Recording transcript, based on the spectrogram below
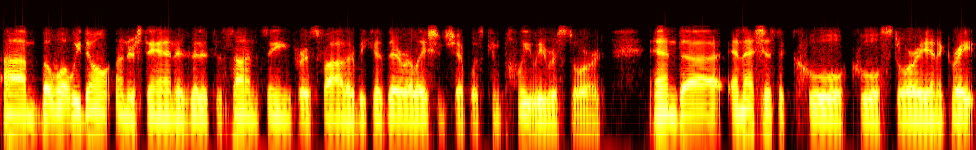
Um, but what we don't understand is that it's a son singing for his father because their relationship was completely restored and uh and that's just a cool cool story and a great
